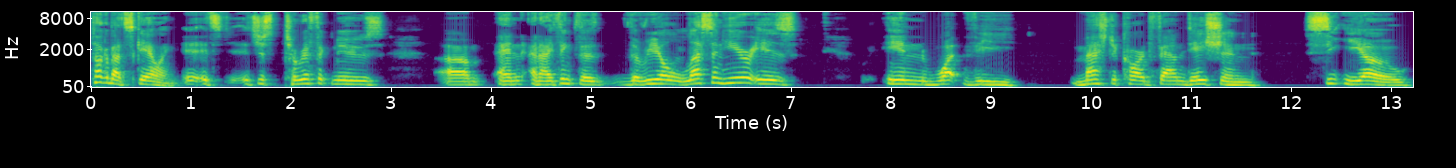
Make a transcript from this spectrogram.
talk about scaling. It's, it's just terrific news. Um, and, and I think the, the real lesson here is in what the MasterCard Foundation CEO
